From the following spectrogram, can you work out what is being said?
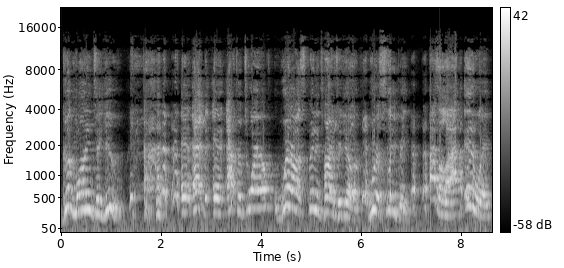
Good morning to you. and, at and after 12, we're not spending time together. We're sleeping. That's a lie. Anyway,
